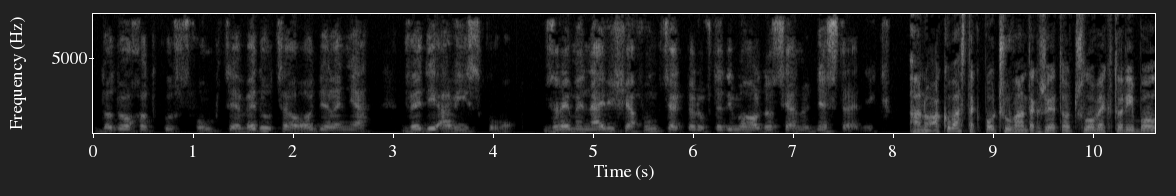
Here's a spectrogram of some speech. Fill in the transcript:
do dôchodku z funkcie vedúceho oddelenia vedy a výskumu. Zrejme najvyššia funkcia, ktorú vtedy mohol dosiahnuť nestredník. Áno, ako vás tak počúvam, takže je to človek, ktorý bol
